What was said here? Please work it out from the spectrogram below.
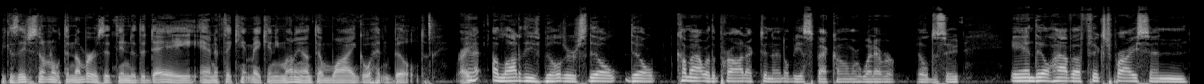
because they just don't know what the number is at the end of the day, and if they can't make any money on it, then why go ahead and build, right? A lot of these builders, they'll they'll come out with a product and it'll be a spec home or whatever, build a suit, and they'll have a fixed price in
